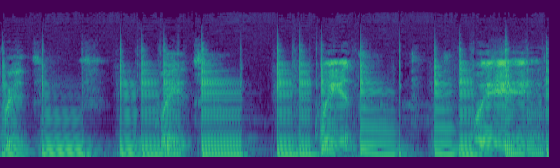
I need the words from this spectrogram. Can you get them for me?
quit, quit, quit, quit.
